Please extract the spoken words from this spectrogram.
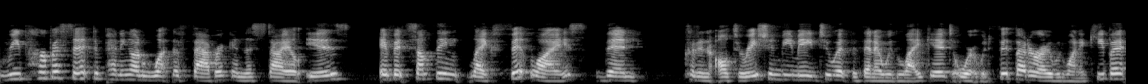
repurpose it depending on what the fabric and the style is. If it's something like fit wise, then could an alteration be made to it that then I would like it or it would fit better? I would want to keep it.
